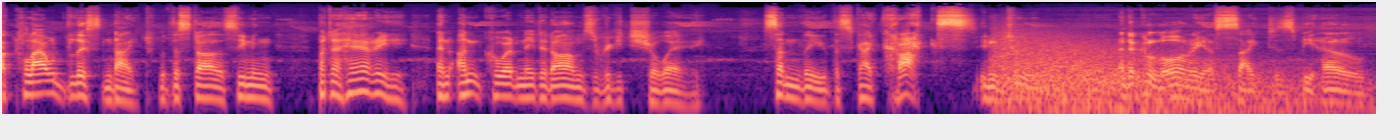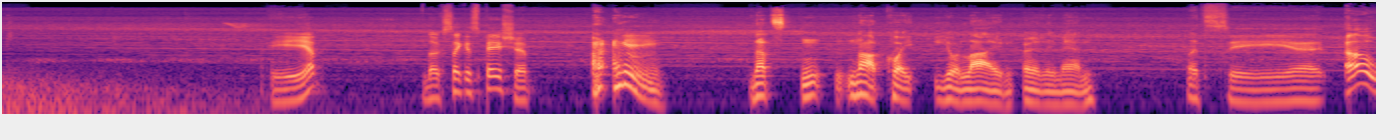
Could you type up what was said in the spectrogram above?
A cloudless night with the stars seeming but a hairy and uncoordinated arm's reach away. Suddenly the sky cracks in two, and a glorious sight is beheld. Yep. Looks like a spaceship. That's n- not quite your line, early man. Let's see. Uh, oh,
